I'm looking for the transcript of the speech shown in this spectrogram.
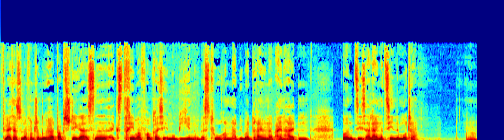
Vielleicht hast du davon schon gehört. Babs Steger ist eine extrem erfolgreiche Immobilieninvestorin, hat über 300 Einheiten und sie ist alleinerziehende Mutter. Ja.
